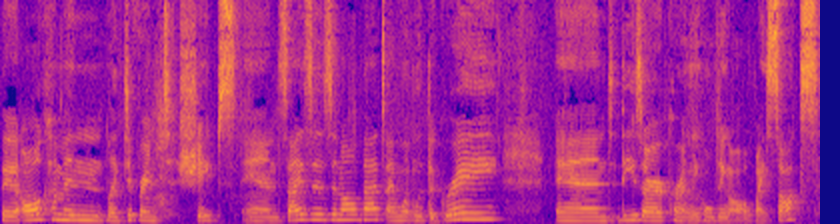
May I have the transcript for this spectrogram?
They all come in like different shapes and sizes and all that. I went with the gray and these are currently holding all of my socks.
